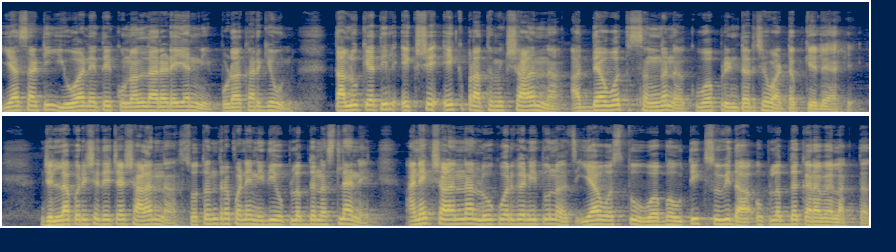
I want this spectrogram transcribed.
यासाठी युवा नेते कुणाल दाराडे यांनी पुढाकार घेऊन तालुक्यातील एकशे एक प्राथमिक शाळांना अद्ययावत संगणक व प्रिंटरचे वाटप केले आहे. जिल्हा परिषदेच्या शाळांना स्वतंत्रपणे निधी उपलब्ध नसल्याने अनेक शाळांना लोकवर्गणीतूनच या वस्तू व भौतिक सुविधा उपलब्ध कराव्या लागतात.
